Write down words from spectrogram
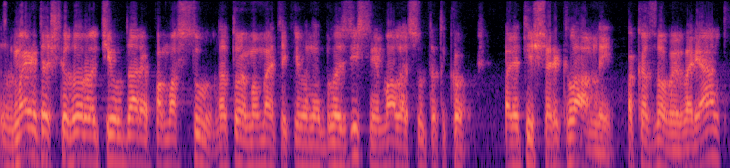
З моєї точки зору, ті удари по мосту на той момент, які вони були здійснені, мали суто такий політично рекламний показовий варіант,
